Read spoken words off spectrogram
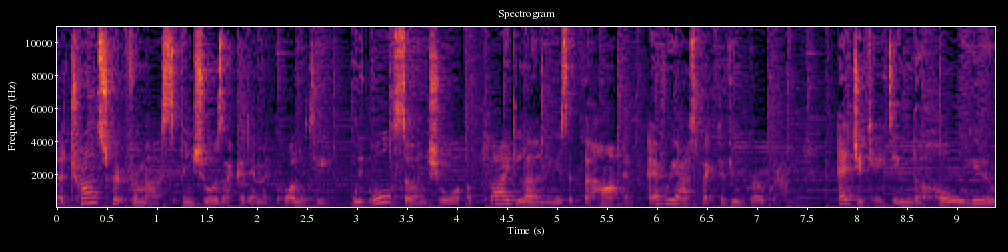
a transcript from us ensures academic quality. We also ensure applied learning is at the heart of every aspect of your program, educating the whole you.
